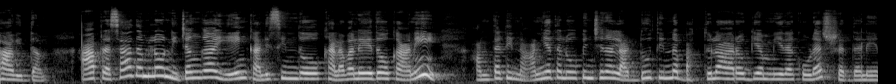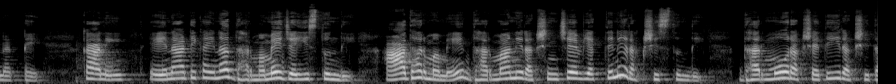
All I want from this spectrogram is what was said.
భావిద్దాం. ఆ ప్రసాదంలో నిజంగా ఏం కలిసిందో కలవలేదో కానీ అంతటి నాణ్యత లోపించిన లడ్డూ తిన్న భక్తుల ఆరోగ్యం మీద కూడా శ్రద్ధ లేనట్టే. కానీ ఏనాటికైనా ధర్మమే జయిస్తుంది. ఆ ధర్మమే ధర్మాన్ని రక్షించే వ్యక్తిని రక్షిస్తుంది. ధర్మో రక్షతి రక్షిత.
